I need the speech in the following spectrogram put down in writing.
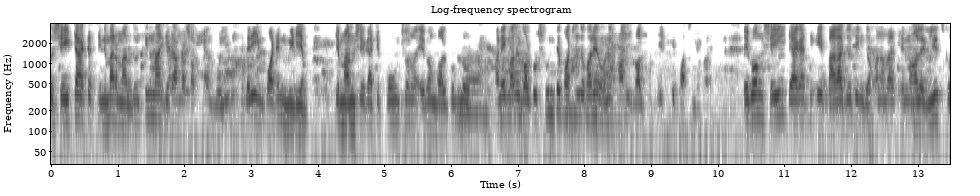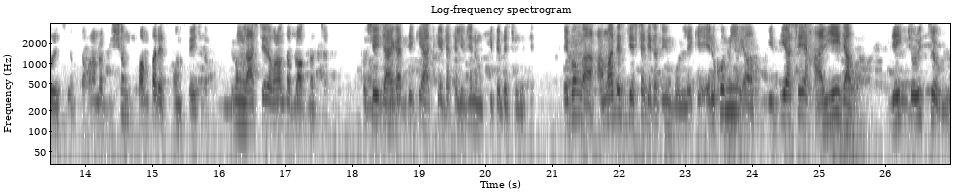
তো সেইটা একটা সিনেমার মাধ্যম। সিনেমা যেটা আমরা সবসময় বলি ভেরি ইম্পর্টেন্ট মিডিয়াম যে মানুষের কাছে পৌঁছানো এবং গল্পগুলো, অনেক মানুষ গল্প শুনতে পছন্দ করে, অনেক মানুষ গল্প দেখতে পছন্দ করে। এবং সেই জায়গা থেকে বাঘা যতীন যখন আমরা সিনেমা হলে রিলিজ করেছিলাম, তখন আমরা ভীষণ বাম্পার রেসপন্স পেয়েছিলাম এবং last year one of the blockbuster তো সেই জায়গা থেকে আজকে এটা টেলিভিশনে মুক্তি পেতে চলেছে। এবং আমাদের চেষ্টা যেটা তুমি বললে কি এরকমই ইতিহাসে হারিয়ে যাওয়া যেই চরিত্রগুলো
